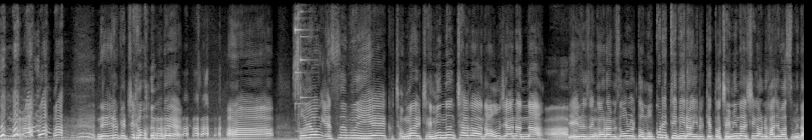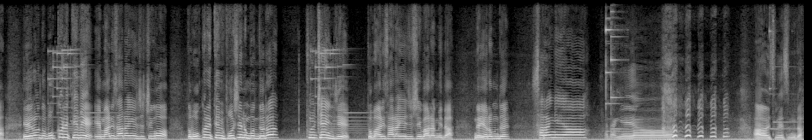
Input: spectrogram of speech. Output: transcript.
네 이렇게 찍어봤는데 아 소형 SV에 그 정말 재밌는 차가 나오지 않았나 아, 예, 이런 그렇습니다. 생각을 하면서 오늘 또 목구리 TV랑 이렇게 또 재미난 시간을 가져봤습니다. 예, 여러분들 목구리 TV 예, 많이 사랑해 주시고 또 목구리 TV 보시는 분들은 풀체인지 또 많이 사랑해 주시기 바랍니다. 네 여러분들 사랑해요. 사랑해요. 아 수고했습니다.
